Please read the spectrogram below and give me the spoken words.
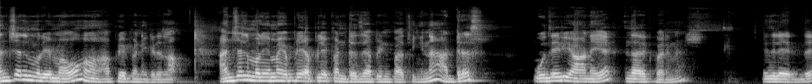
அஞ்சல் மூலியமாகவும் அப்ளை பண்ணிக்கிடலாம். அஞ்சல் மூலயமா எப்படி அப்ளை பண்ணுறது அப்படின்னு பார்த்தீங்கன்னா அட்ரஸ் உதவி ஆணையர் இந்த இருக்கு பாருங்கள் இதில் இருந்து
